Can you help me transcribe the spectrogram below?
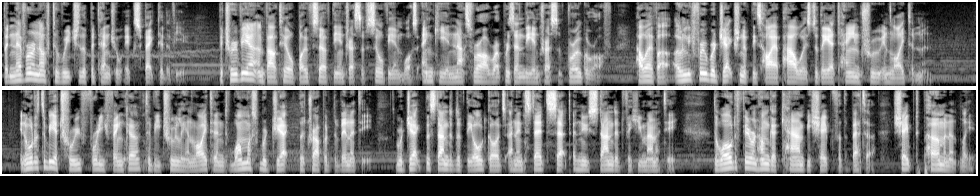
but never enough to reach the potential expected of you. Vitruvia and Valtiel both serve the interests of Sylvian, whilst Enki and Nas'hrah represent the interests of Grogoroth, However, only through rejection of these higher powers do they attain true enlightenment. In order to be a true free thinker, to be truly enlightened, one must reject the trap of divinity, reject the standard of the old gods, and instead set a new standard for humanity. The world of fear and hunger can be shaped for the better, shaped permanently,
